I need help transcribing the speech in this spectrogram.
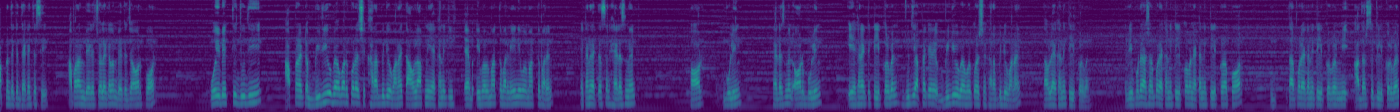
আপনাদেরকে দেখাইতেছি। আবার আমি ব্যাগে চলে গেলাম, ব্যাগে যাওয়ার পর ওই ব্যক্তি যদি আপনার একটা ভিডিও ব্যবহার করে, সে খারাপ ভিডিও বানায়, তাহলে আপনি এখানে কি এইভাবে মারতে পারেন? এই নিয়মে মারতে পারেন। এখানে দেখতেছেন harassment or bullying harassment or bullying এই এখানে একটা ক্লিক করবেন। যদি আপনাকে ভিডিও ব্যবহার করে সে খারাপ ভিডিও বানায়, তাহলে এখানে ক্লিক করবেন। রিপোর্টে আসার পর এখানে ক্লিক করবেন, এখানে ক্লিক করার পর তারপর এখানে ক্লিক করবেন, মি আদার্সে ক্লিক করবেন।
